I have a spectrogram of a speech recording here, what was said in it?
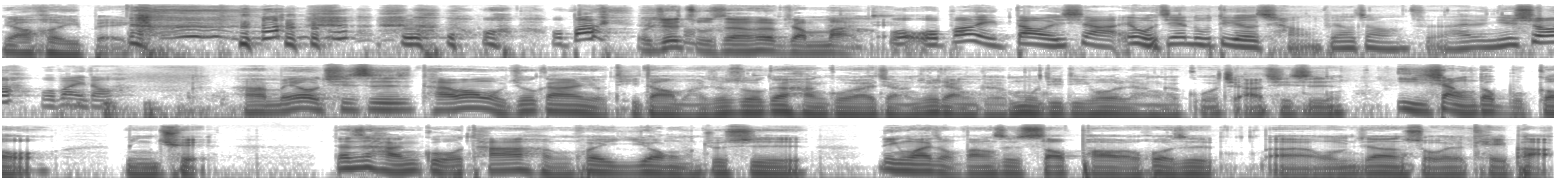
要喝一杯。我我帮你，我觉得主持人会比较慢。我我帮你倒一下，因为我今天录第二场，不要这样子。来，你说，我帮你倒。啊，没有，其实台湾我就刚才有提到嘛，就是说跟韩国来讲，就两个目的地或两个国家，其实意向都不够明确。但是韩国它很会用，就是另外一种方式，soft power，或者是呃，我们这样所谓的 K-pop，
